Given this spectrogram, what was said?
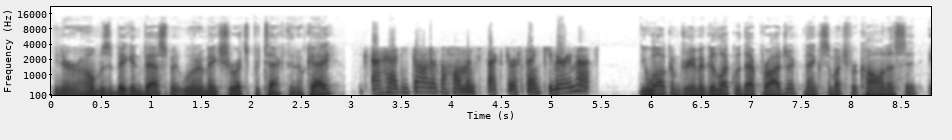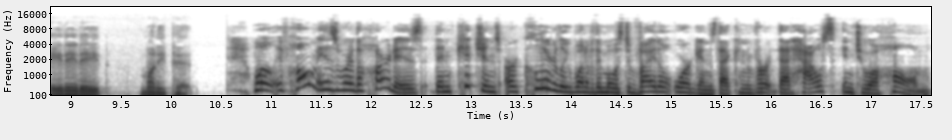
You know, your home is a big investment. We want to make sure it's protected. Okay. I hadn't thought of a home inspector. Thank you very much. You're welcome, Dreama. Good luck with that project. Thanks so much for calling us at 888 Money Pit. Well, if home is where the heart is, then kitchens are clearly one of the most vital organs that convert that house into a home.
